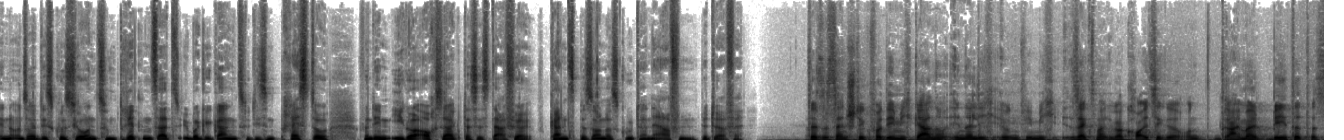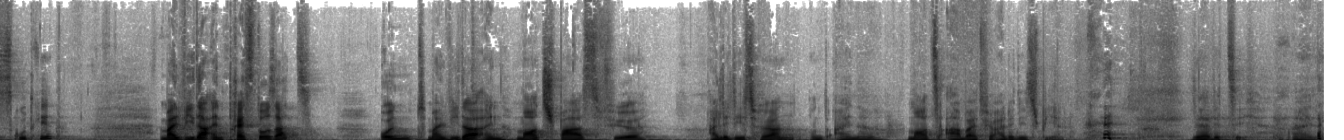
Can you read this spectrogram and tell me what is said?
in unserer Diskussion zum dritten Satz übergegangen, zu diesem Presto, von dem Igor auch sagt, dass es dafür ganz besonders guter Nerven bedürfe. Das ist ein Stück, vor dem ich gerne innerlich irgendwie mich sechsmal überkreuzige und dreimal bete, dass es gut geht. Mal wieder ein Presto-Satz und mal wieder ein Mordspaß für alle, die es hören und eine Mordsarbeit für alle, die es spielen. Sehr witzig. Also.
